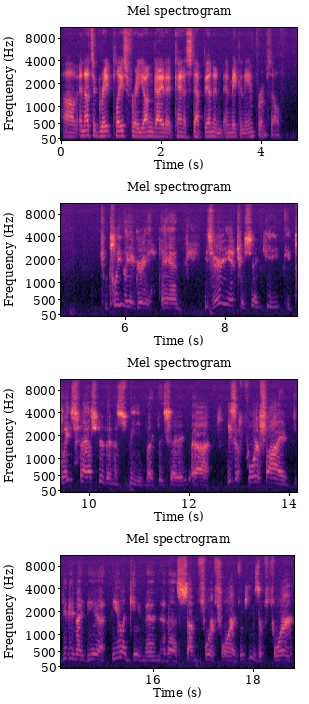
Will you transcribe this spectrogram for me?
Um, and that's a great place for a young guy to kind of step in and, and make a name for himself. Completely agree. And he's very interesting. He he plays faster than the speed, like they say. Uh, he's a four five. To give you an idea, Thielen came in at a sub four four. I think he was a four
